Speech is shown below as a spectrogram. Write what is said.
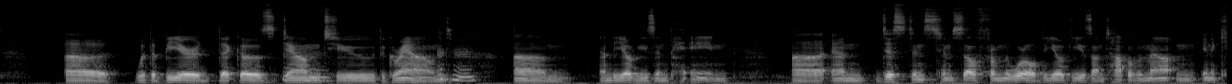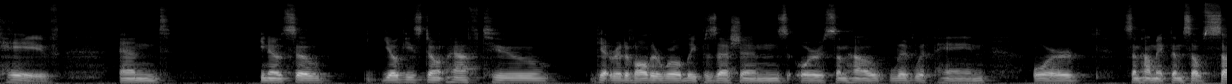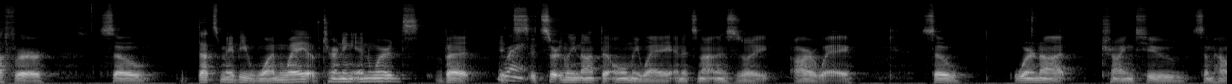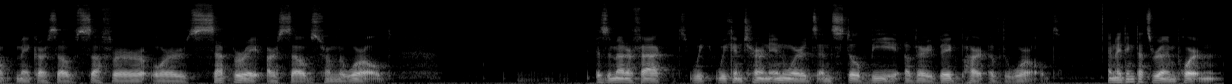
uh, with a beard that goes down to the ground. Um, and the yogi's in pain uh, and distanced himself from the world. The yogi is on top of a mountain in a cave. And, you know, so yogis don't have to get rid of all their worldly possessions or somehow live with pain or somehow make themselves suffer. So that's maybe one way of turning inwards, but it's Right. it's certainly not the only way and it's not necessarily our way. So we're not trying to somehow make ourselves suffer or separate ourselves from the world. As a matter of fact, we, we can turn inwards and still be a very big part of the world. And I think that's really important.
